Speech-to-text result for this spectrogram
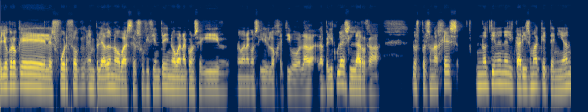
yo creo que el esfuerzo empleado no va a ser suficiente y no van a conseguir, no van a conseguir el objetivo. la película es larga. Los personajes no tienen el carisma que tenían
